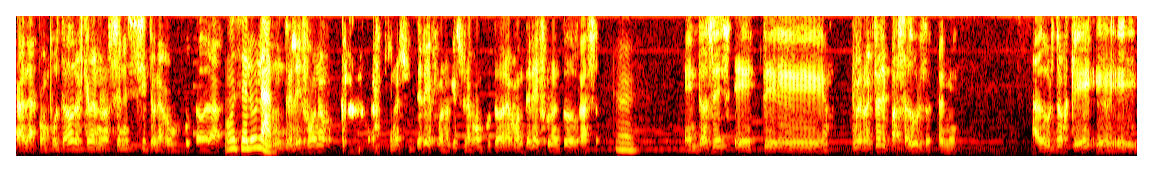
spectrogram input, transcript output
a la computadora, es que ahora no se necesita una computadora, Un celular. un teléfono, que no es un teléfono, que es una computadora con teléfono en todo caso. Mm. Entonces, este, bueno, esto le pasa a adultos también. Adultos que eh,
